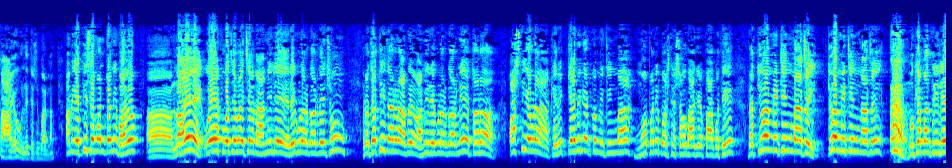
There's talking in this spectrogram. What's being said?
पायो उसले त्यसो भन्न। अब यतिसम्म पनि भयो ल है ओएफओजेलाई चाहिँ अब हामीले रेगुलर गर्दैछौँ र जतिजना अब हामी रेगुलर गर्ने तर अस्ति एउटा के अरे क्याबिनेटको मिटिङमा म पनि बस्ने सौभाग्य पाएको थिएँ र त्यो मिटिङमा चाहिँ त्यो मिटिङमा चाहिँ मुख्यमन्त्रीले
